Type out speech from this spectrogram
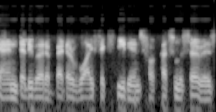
can deliver a better voice experience for customer service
